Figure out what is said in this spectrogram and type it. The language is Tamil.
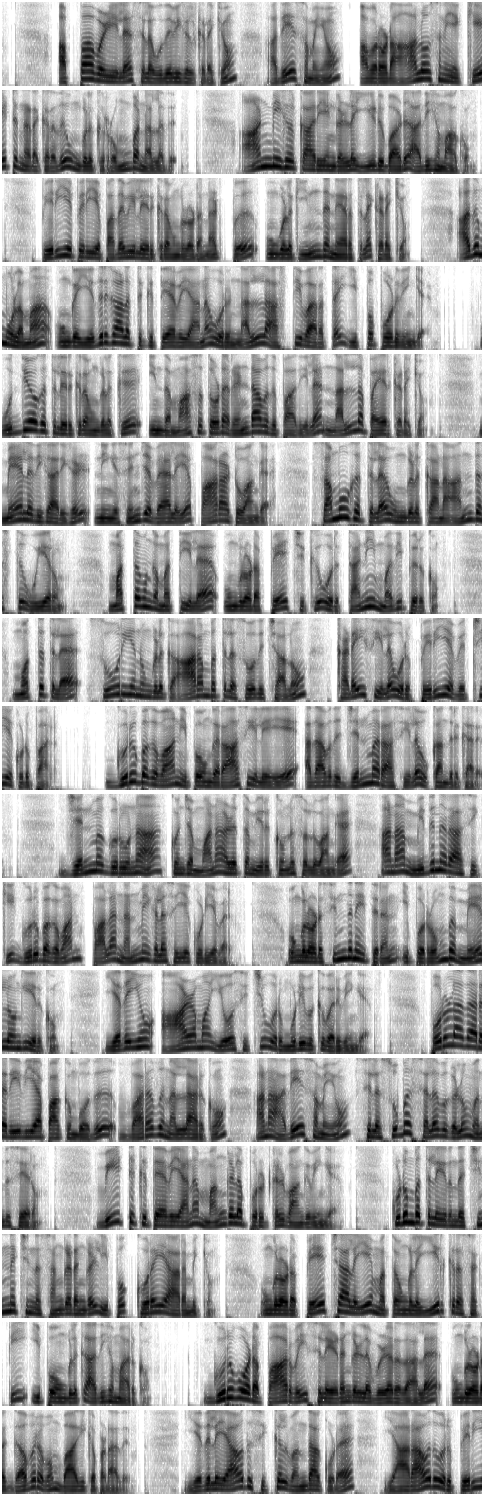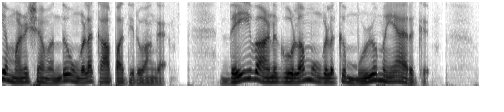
அப்பா வழியில சில உதவிகள் கிடைக்கும். அதே சமயம் அவரோட ஆலோசனையை கேட்டு நடக்கிறது உங்களுக்கு ரொம்ப நல்லது. ஆன்மீக காரியங்கள்ல ஈடுபாடு அதிகமாகும். பெரிய பெரிய பதவியில இருக்கிறவங்களோட நட்பு உங்களுக்கு இந்த நேரத்துல கிடைக்கும். அது மூலமா உங்க எதிர்காலத்துக்கு தேவையான ஒரு நல்ல அஸ்திவாரத்தை இப்ப போடுவீங்க. உத்தியோகத்தில் இருக்கிறவங்களுக்கு இந்த மாசத்தோட ரெண்டாவது பாதியில நல்ல பெயர் கிடைக்கும். மேலதிகாரிகள் நீங்க செஞ்ச வேலைய பாராட்டுவாங்க. சமூகத்துல உங்களுக்கான அந்தஸ்து உயரும். மத்தவங்க மத்தியில உங்களோட பேச்சுக்கு ஒரு தனி மதிப்பு இருக்கும். மொத்தத்துல சூரியன் உங்களுக்கு ஆரம்பத்துல சோதிச்சாலும் கடைசியில ஒரு பெரிய வெற்றியை கொடுப்பார். குரு பகவான் இப்போ உங்க ராசியிலேயே அதாவது ஜென்ம ராசியில உட்கார்ந்துருக்காரு. ஜென்ம குருனா கொஞ்சம் மன அழுத்தம் இருக்கும்னு சொல்லுவாங்க. ஆனா மிதுன ராசிக்கு குரு பகவான் பல நன்மைகளை செய்யக்கூடியவர். உங்களோட சிந்தனை திறன் இப்போ ரொம்ப மேலோங்கி இருக்கும். எதையும் ஆழமா யோசிச்சு ஒரு முடிவுக்கு வருவீங்க. பொருளாதார ரீதியா பார்க்கும்போது வரவு நல்லா இருக்கும். ஆனா அதே சமயம் சில சுப செலவுகளும் வந்து சேரும். வீட்டுக்கு தேவையான மங்கள பொருட்கள் வாங்குவீங்க. குடும்பத்துல இருந்த சின்ன சின்ன சங்கடங்கள் இப்போ குறைய ஆரம்பிக்கும். உங்களோட பேச்சாலேயே மற்றவங்களை ஈர்க்கிற சக்தி இப்போ உங்களுக்கு அதிகமா இருக்கும். குருவோட பார்வை சில இடங்கள்ல விழறதால உங்களோட கௌரவம் பாதிக்கப்படாது. எதுலயாவது சிக்கல் வந்தா கூட யாராவது ஒரு பெரிய மனுஷன் வந்து உங்களை காப்பாத்திடுவாங்க. தெய்வ அனுகூலம் உங்களுக்கு முழுமையா இருக்கு.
